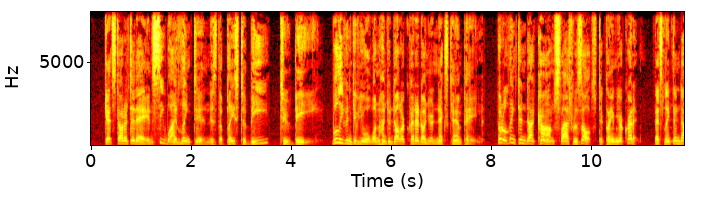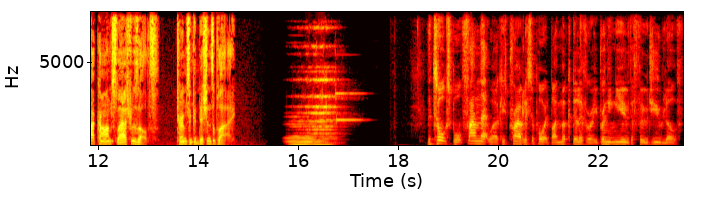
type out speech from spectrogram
Get started today and see why LinkedIn is the place to be to be. We'll even give you a $100 credit on your next campaign. Go to linkedin.com slash results to claim your credit. That's linkedin.com slash results. Terms and conditions apply. The Talksport fan network is proudly supported by McDelivery, bringing you the food you love.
